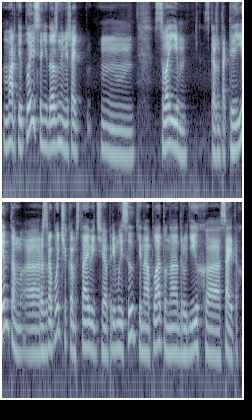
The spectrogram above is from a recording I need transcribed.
маркетплейсы не должны мешать м, своим скажем так, клиентам, э, разработчикам ставить э, прямые ссылки на оплату на других э, сайтах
